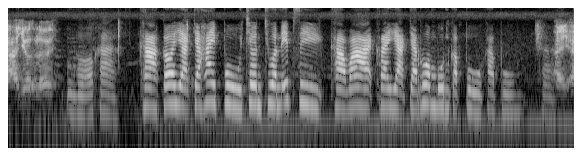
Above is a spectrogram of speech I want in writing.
ดาเยอะเลยอืมอ๋อค่ะ ค่ะ ก็อยากจะให้ปู่เชิญชวนเอฟซีค่ะว่าใครอยากจะร่วมบุญกับปู่ค่ะปู่ค่ะ ไอไอ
